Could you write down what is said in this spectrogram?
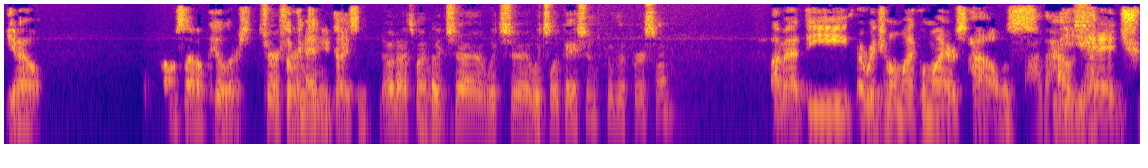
you know, homicidal killers. Sure, So sure. continue, Tyson. No, that's fine. Which uh, which uh, which location for the first one? I'm at the original Michael Myers house, Ah, the house. the hedge,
